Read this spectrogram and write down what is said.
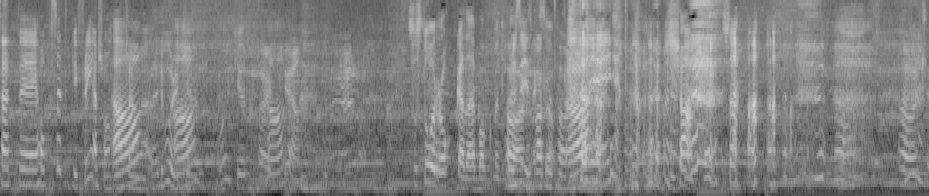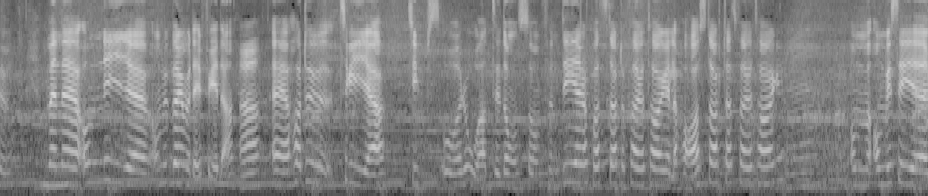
så att, eh, jag hoppas att det blir fler sådana Ja. framöver. Det vore ja. kul. Det vore kul. Ja. Så står Rocka där bakom ett hörn. Precis, bakom ett liksom. hörn. Hej. Tja. Ja, vad kul. Men eh, om ni, eh, om vi börjar med dig Frida. Ja. Eh, har du tre tips och råd till de som funderar på att starta företag eller har startat företag? Om, om vi säger,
